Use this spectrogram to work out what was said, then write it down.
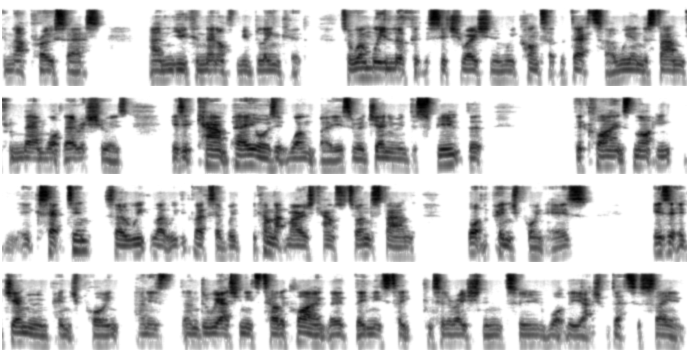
in that process, and you can then often be blinkered. So when we look at the situation and we contact the debtor, we understand from them what their issue is. Is it can't pay or is it won't pay? Is there a genuine dispute that the client's not in, accepting? So we like we like I said, we become that marriage counsellor to understand what the pinch point is, is it a genuine pinch point? And is and do we actually need to tell the client that they need to take consideration into what the actual debtor is saying?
